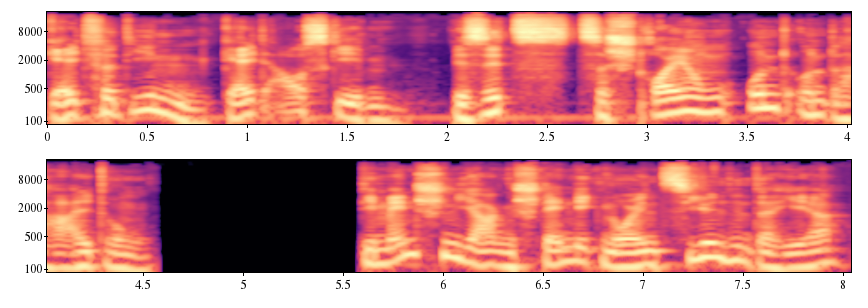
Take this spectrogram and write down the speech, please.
Geld verdienen, Geld ausgeben, Besitz, Zerstreuung und Unterhaltung. Die Menschen jagen ständig neuen Zielen hinterher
